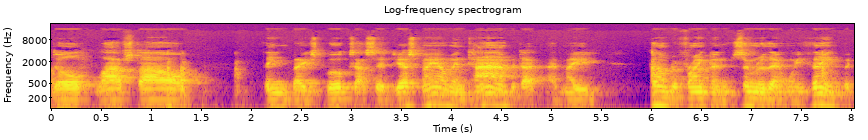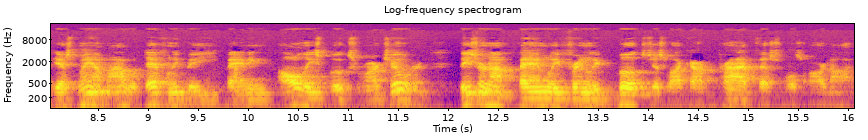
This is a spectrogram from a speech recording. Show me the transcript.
adult, lifestyle, theme-based books. I said, "Yes, ma'am." In time, but that, that may come to Franklin sooner than we think. But yes, ma'am, I will definitely be banning all these books from our children. These are not family-friendly books, just like our pride festivals are not.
